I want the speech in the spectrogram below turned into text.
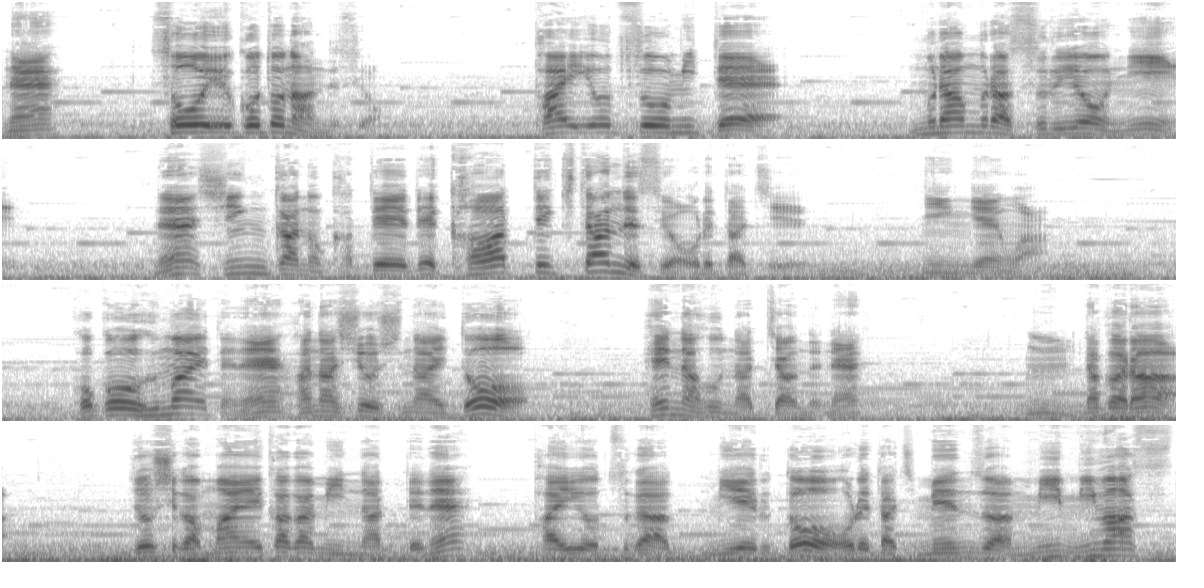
ね。そういうことなんですよ。パイオツを見て、ムラムラするように、ね、進化の過程で変わってきたんですよ、俺たち。人間は。ここを踏まえてね、話をしないと、変な風になっちゃうんでね。うん。だから、女子が前かがみになってね、パイオツが見えると、俺たちメンズは見、見ます。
